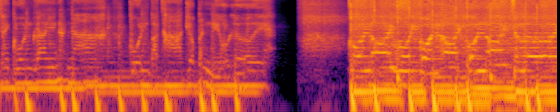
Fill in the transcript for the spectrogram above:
ใจกวนไรนักหนากวนบาทาเกี่ยวเป็นเหนียวเลยกวนอ้อยโวยกวนอ้อยกวนอ้อยจังเลย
